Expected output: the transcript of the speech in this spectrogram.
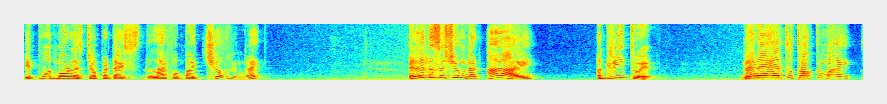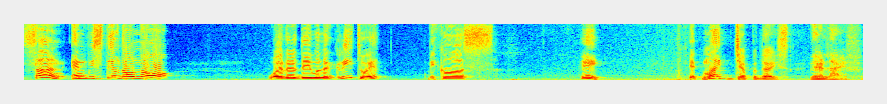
it would more or less jeopardize the life of my children, right? And let us assume that I agreed to it. Then I have to talk to my son, and we still don't know whether they will agree to it because hey, it might jeopardize their life.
